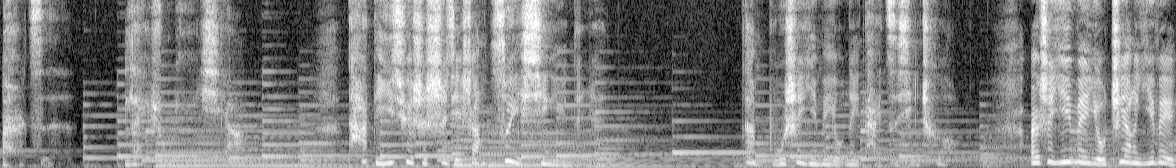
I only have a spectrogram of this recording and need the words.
儿子泪如雨下，他的确是世界上最幸运的人，但不是因为有那台自行车，而是因为有这样一位。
